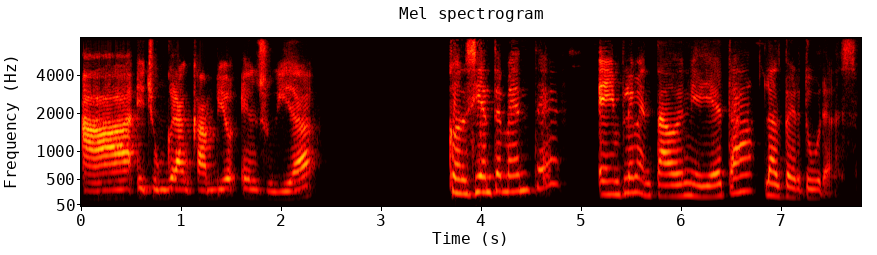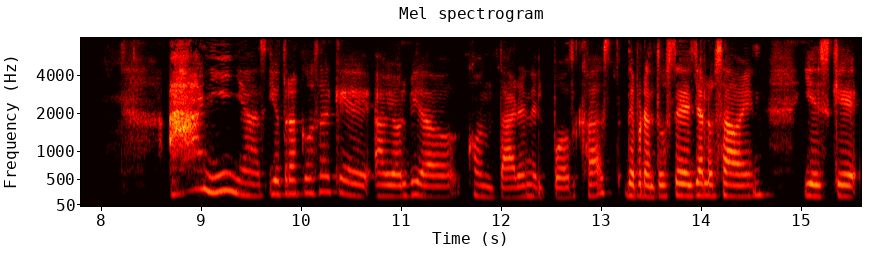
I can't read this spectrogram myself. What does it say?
ha hecho un gran cambio en su vida? Conscientemente he implementado en mi dieta las verduras. Ah, niñas, y otra cosa que había olvidado contar en el podcast, de pronto ustedes ya lo saben, y es que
